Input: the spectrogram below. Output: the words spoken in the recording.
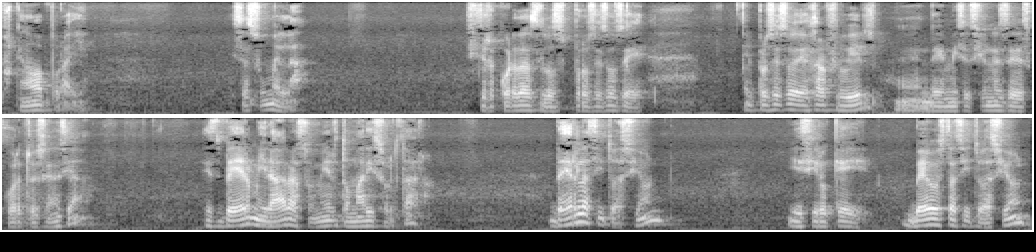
porque no va por ahí. Es asúmela. Si recuerdas los procesos de. El proceso de dejar fluir eh, de mis sesiones de descuerto tu esencia es ver, mirar, asumir, tomar y soltar. Ver la situación y decir, ok, veo esta situación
